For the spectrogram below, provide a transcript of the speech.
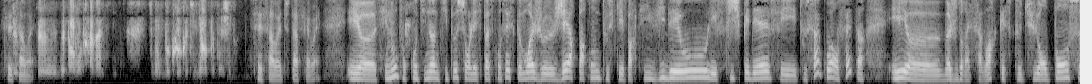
C'est ça, ouais. De, par mon travail, qui m'aide beaucoup au quotidien au potager. C'est ça, ouais, tout à fait, ouais. Et euh, sinon, pour continuer un petit peu sur l'espace conseil, ce que moi je gère par contre tout ce qui est partie vidéo, les fiches PDF et tout ça, quoi, en fait. Et euh, bah, je voudrais savoir qu'est-ce que tu en penses,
